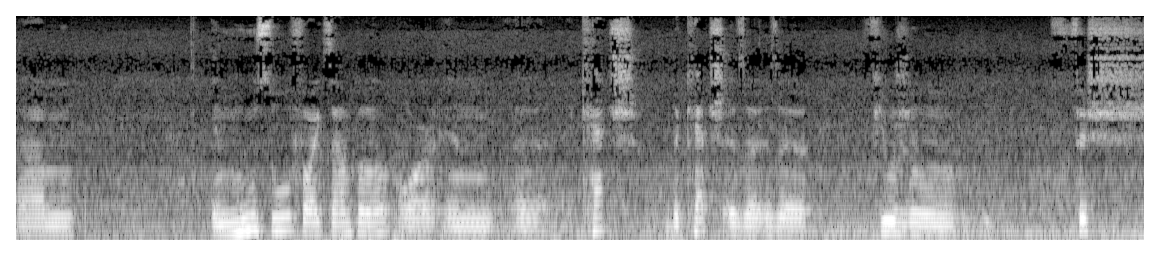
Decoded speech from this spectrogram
Um, in Musu, for example, or in uh, Catch. The Catch is a is a fusion fish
